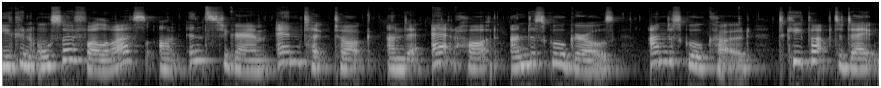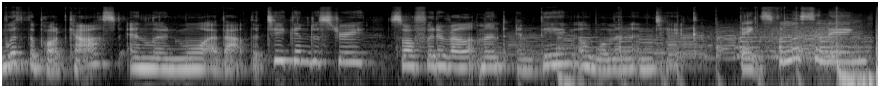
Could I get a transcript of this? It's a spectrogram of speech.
You can also follow us on Instagram and TikTok under at hot underscore girls underscore code to keep up to date with the podcast and learn more about the tech industry, software development, and being a woman in tech. Thanks for listening.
